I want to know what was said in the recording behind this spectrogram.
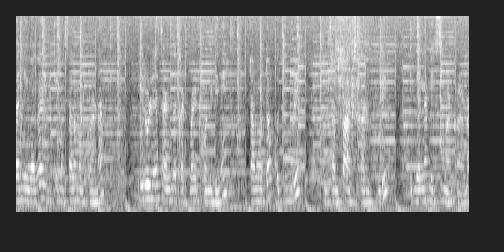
ಬನ್ನಿ, ಇವಾಗ ಇದಕ್ಕೆ ಮಸಾಲ ಮಾಡ್ಕೊಳ್ಳೋಣ. ಈರುಳ್ಳಿನ ಸಣ್ಣದಾಗಿ ಕಟ್ ಮಾಡಿ ಇಟ್ಕೊಂಡಿದ್ದೀನಿ. ಟೊಮೊಟೊ, ಕೊತ್ತಂಬರಿ, ಒಂದು ಸ್ವಲ್ಪ ಅಚ್ಕಾರದ ಪುಡಿ. ಇದನ್ನೆಲ್ಲ ಮಿಕ್ಸ್ ಮಾಡ್ಕೊಳ್ಳೋಣ.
